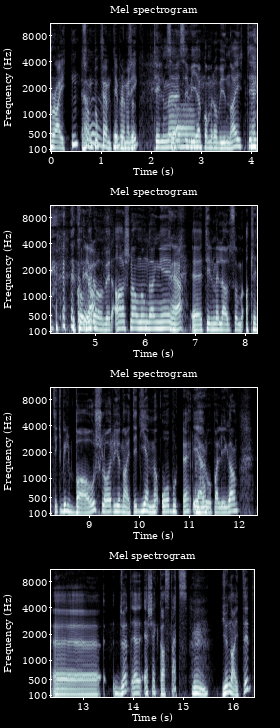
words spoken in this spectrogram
Brighton, Ja, som ja, tok femte i Premier League. Til og med Så- Sevilla kommer over United. Kommer over Arsenal noen ganger. Eh, til og med lag som Atletic Bilbao slår United hjemme og borte i Ja. Europaligaen. Eh, du vet, jeg, jeg sjekka stats. Mm. United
